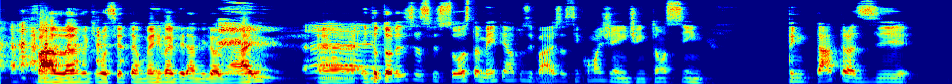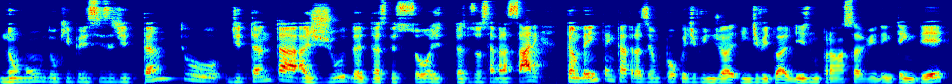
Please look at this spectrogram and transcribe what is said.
falando que você também vai virar milionário. É, então todas essas pessoas também têm altos e baixos, assim como a gente. Então, assim, tentar trazer no mundo que precisa de tanto de tanta ajuda das pessoas, das pessoas se abraçarem, também tentar trazer um pouco de individualismo para nossa vida, entender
